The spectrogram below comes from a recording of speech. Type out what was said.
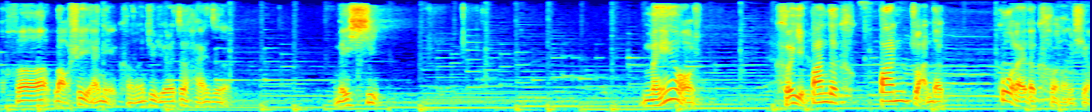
和老师眼里，可能就觉得这孩子没戏，没有可以搬的搬转的过来的可能性。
